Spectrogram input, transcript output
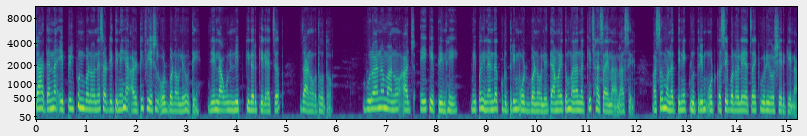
चाहत्यांना एप्रिल फोन बनवण्यासाठी तिने हे आर्टिफिशियल ओट बनवले होते जे लावून लिप किलर केल्याचं जाणवत होतं. बुरा न मानो आज एक एप्रिल हे. मी पहिल्यांदा कृत्रिम ओट बनवले त्यामुळे तुम्हाला नक्कीच हसायला आला असेल. असं म्हणत तिने कृत्रिम ओट कसे बनवले याचा एक व्हिडिओ शेअर केला.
